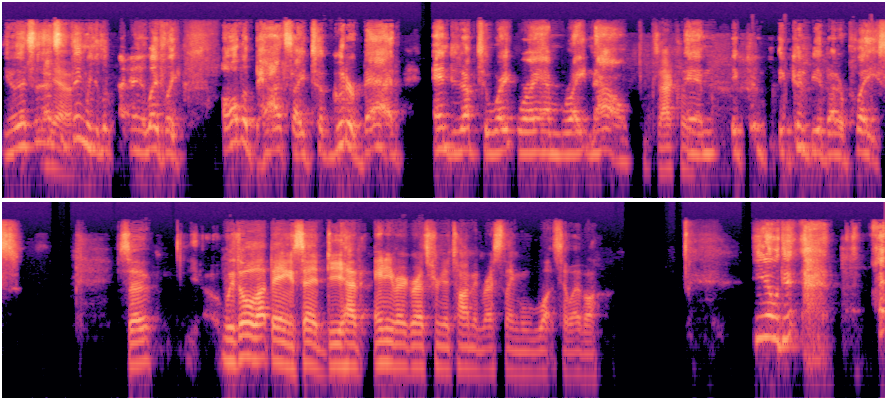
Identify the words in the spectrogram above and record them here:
You know, that's that's Yeah. the thing when you look back on your life, like all the paths I took, good or bad, ended up to right where I am right now, exactly. and it couldn't, it couldn't be a better place. So, with all that being said, do you have any regrets from your time in wrestling whatsoever? you know, I,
